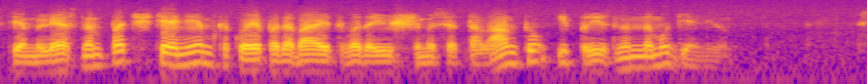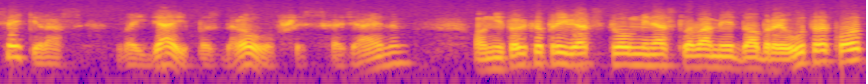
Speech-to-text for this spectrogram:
с тем лестным почтением, какое подобает выдающемуся таланту и признанному гению. Всякий раз, войдя и поздоровавшись с хозяином, он не только приветствовал меня словами «доброе утро, кот»,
